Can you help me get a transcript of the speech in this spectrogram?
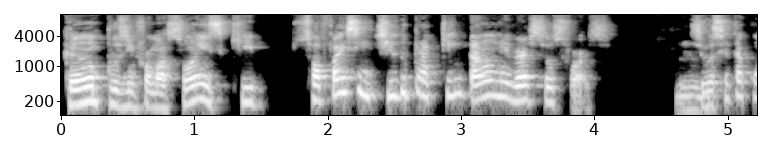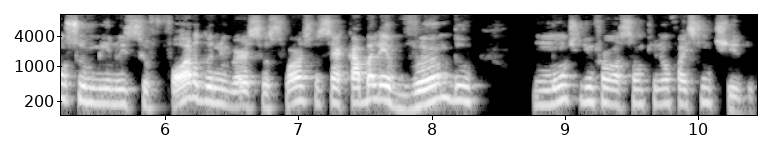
campos, informações que só faz sentido para quem está no universo Salesforce. Hum. Se você está consumindo isso fora do universo Salesforce, você acaba levando um monte de informação que não faz sentido.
